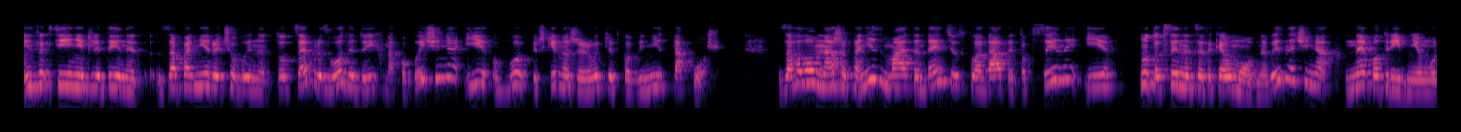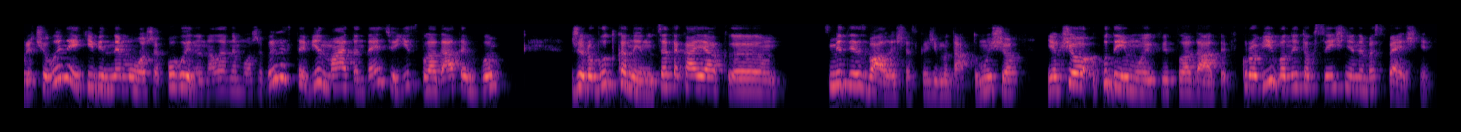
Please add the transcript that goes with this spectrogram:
інфекційні клітини, запальні речовини, то це призводить до їх накопичення і в підшкірно-жировій клітковині також. Загалом наш організм має тенденцію складати токсини, і ну, токсини це таке умовне визначення, непотрібні йому речовини, які він не може, повинен, але не може вивести. Він має тенденцію їх складати в жирову тканину. Це така як е, сміттєзвалище, скажімо так, тому що. Якщо куди йому їх відкладати? В крові вони токсичні, небезпечні,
